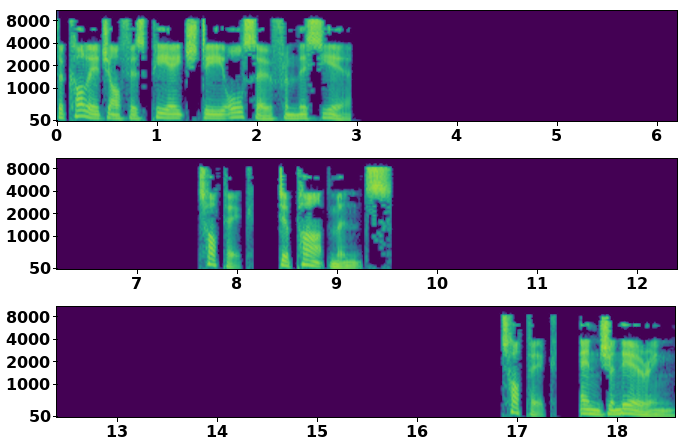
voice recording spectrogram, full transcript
The college offers PhD also from this year. Topic: Departments. Topic: Engineering.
